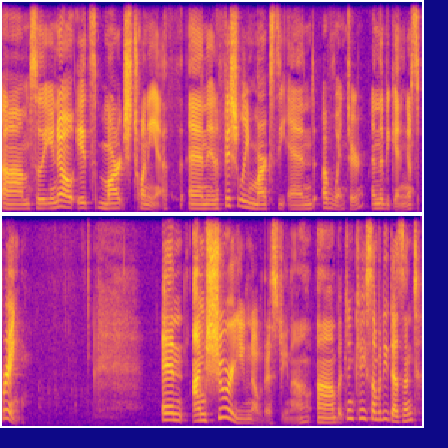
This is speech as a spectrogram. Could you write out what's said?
Um, so that you know, it's March 20th, and it officially marks the end of winter and the beginning of spring. And I'm sure you know this, Gina, um, but in case somebody doesn't,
